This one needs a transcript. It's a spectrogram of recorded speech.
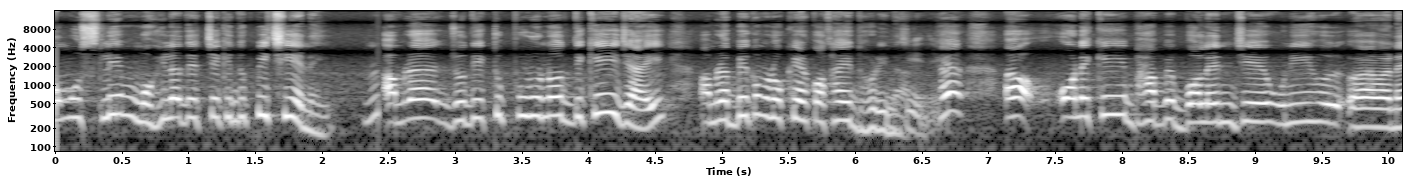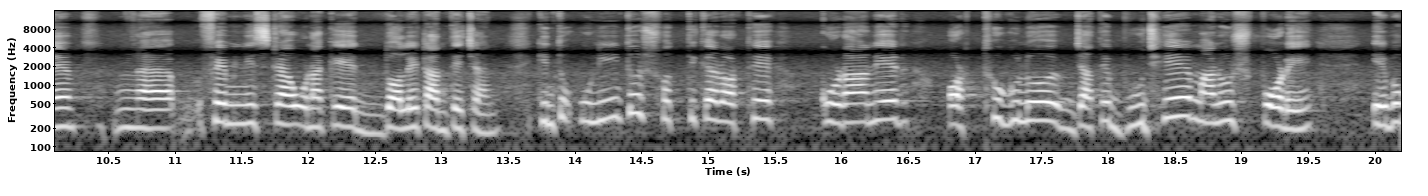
অমুসলিম মহিলাদের চেয়ে কিন্তু পিছিয়ে নেই। আমরা যদি একটু পুরনোর দিকেই যাই আমরা বেগম রোকেয়ার কথাই ধরি না। হ্যাঁ? অনেকেই ভাবে বলেন যে উনি মানে ফেমিনিস্টরা ওনাকে দলে টানতে চান। কিন্তু উনি তো সত্যিকার অর্থে কোরআনের অর্থগুলো যাতে বুঝে মানুষ পড়ে এবং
